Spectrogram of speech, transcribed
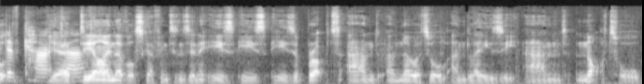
kind of character Yeah, Di Neville Skeffington's in it. He's he's he's abrupt and a know-it-all and lazy and not at all,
